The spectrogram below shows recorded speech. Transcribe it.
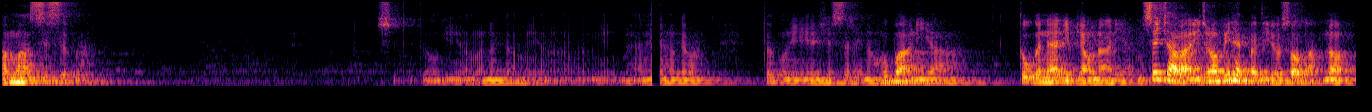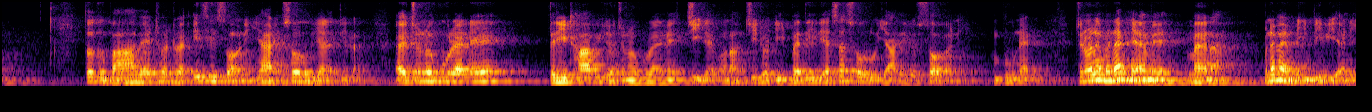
ဗမာစစ်စစ်ပါရှစ်တုံးကြီးအမနကမရနေမနေဟုတ်ကဲ့ပါတော့ကိုနေရက်စတယ်နော်ဟုတ်ပါအနီယာ ကုတ်ကနန်းနေပြောင်းတာနေရမစိတ်ချပါနဲ့ကျွန်တော်ဘေးနဲ့ပတ်ပြီးတော့ဆော့ပါနော်တော့သူဘာပဲထွက်ထွက်အေးစိဆော့နေရတယ်ဆော့လို့ရတယ်တိလားအဲကျွန်တော်ကိုယ်တိုင်လည်းတတိထားပြီးတော့ကျွန်တော်ကိုယ်တိုင်လည်းကြည့်တယ်ပေါ့နော်ကြည့်တော့ဒီပတ်သေးတွေဆက်ဆုပ်လို့ရသေးလို့ဆော့အနေမပူနဲ့ကျွန်တော်လည်းမနှက်ပြန်ပဲမှန်းတာမနှက်ပြန်ပြီးပြီးပြီးအနေ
